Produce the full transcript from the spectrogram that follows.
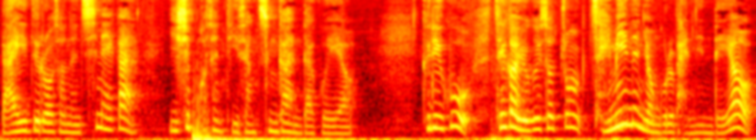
나이 들어서는 치매가 20% 이상 증가한다고 해요. 그리고 제가 여기서 좀 재미있는 연구를 봤는데요.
